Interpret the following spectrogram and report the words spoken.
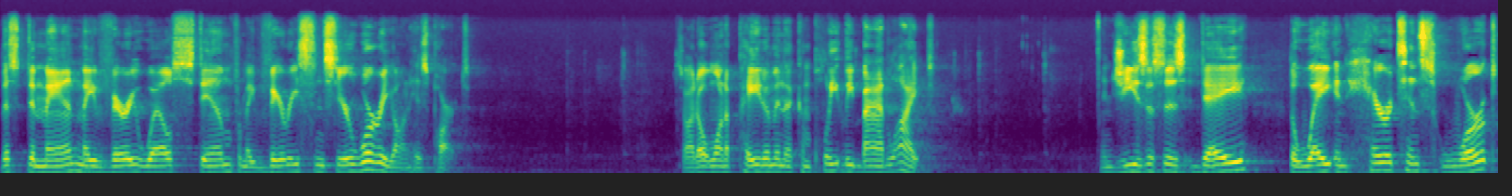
this demand may very well stem from a very sincere worry on his part. So I don't want to paint him in a completely bad light. In Jesus' day, the way inheritance worked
